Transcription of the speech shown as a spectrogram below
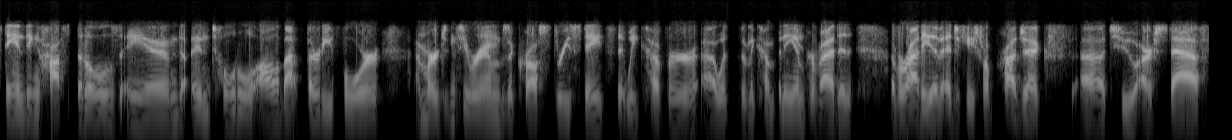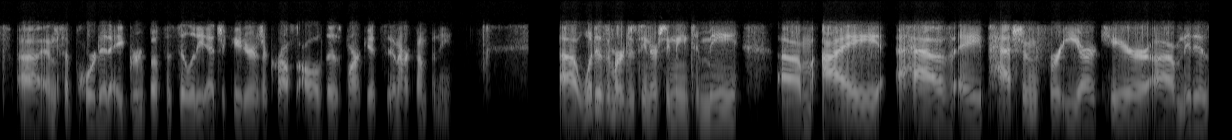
standing hospitals and in total all about 34 emergency rooms across three states that we cover uh, within the company and provided a variety of educational projects uh, to our staff uh, and supported a group of facility educators across all of those markets in our company. Uh, what does emergency nursing mean to me? Um, I have a passion for ER care. Um, it is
